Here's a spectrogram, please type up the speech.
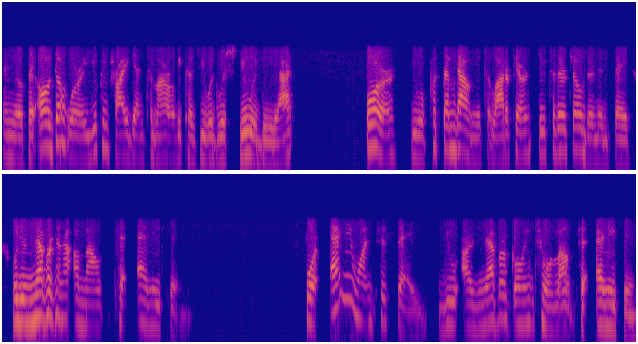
and you'll say, Oh, don't worry, you can try again tomorrow because you would wish you would do that. Or you will put them down, which a lot of parents do to their children, and say, Well, you're never going to amount to anything. For anyone to say you are never going to amount to anything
